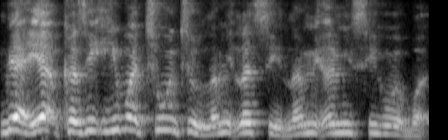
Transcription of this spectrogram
Yeah, yeah, because he, he went two and two. Let me let's see. Let me let me see who it was.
